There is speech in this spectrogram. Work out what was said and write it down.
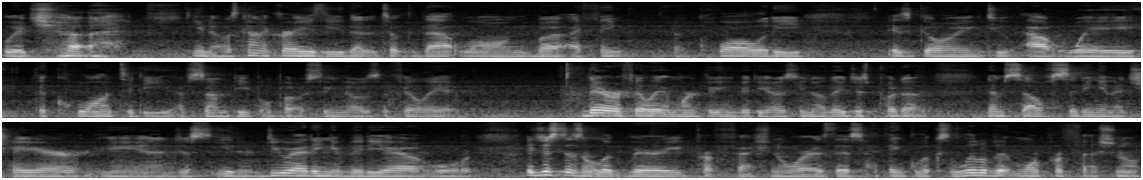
which uh, you know is kind of crazy that it took that long. But I think the quality is going to outweigh the quantity of some people posting those affiliate their affiliate marketing videos. You know, they just put a, themselves sitting in a chair and just either duetting a video or it just doesn't look very professional. Whereas this, I think, looks a little bit more professional.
